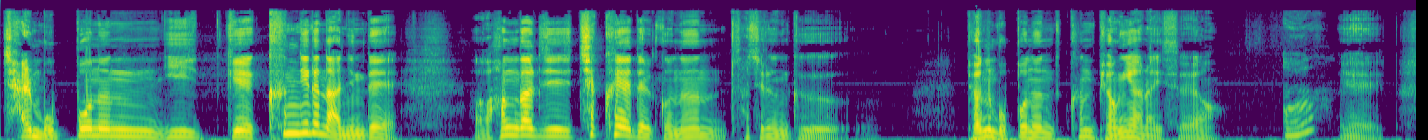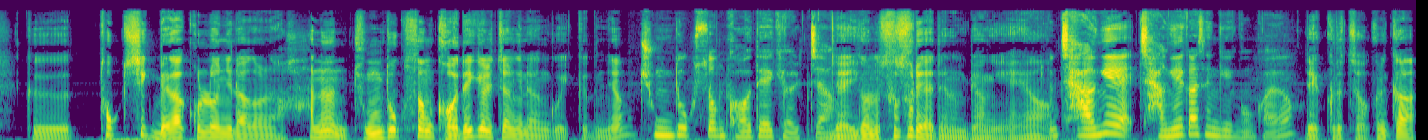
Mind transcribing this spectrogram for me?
잘 못 보는 이게 큰 일은 아닌데 어, 한 가지 체크해야 될 거는 사실은 그 변을 못 보는 큰 병이 하나 있어요. 어? 예. 그 toxic megacolon이라고 하는 중독성 거대 결장이라는 거 있거든요. 중독성 거대 결장. 네, 이거는 수술해야 되는 병이에요. 장애 장애가 생긴 건가요? 네, 그렇죠. 그러니까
